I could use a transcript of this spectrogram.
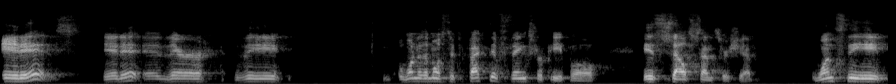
It is. It is. They're the one of the most effective things for people is self censorship. Once the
